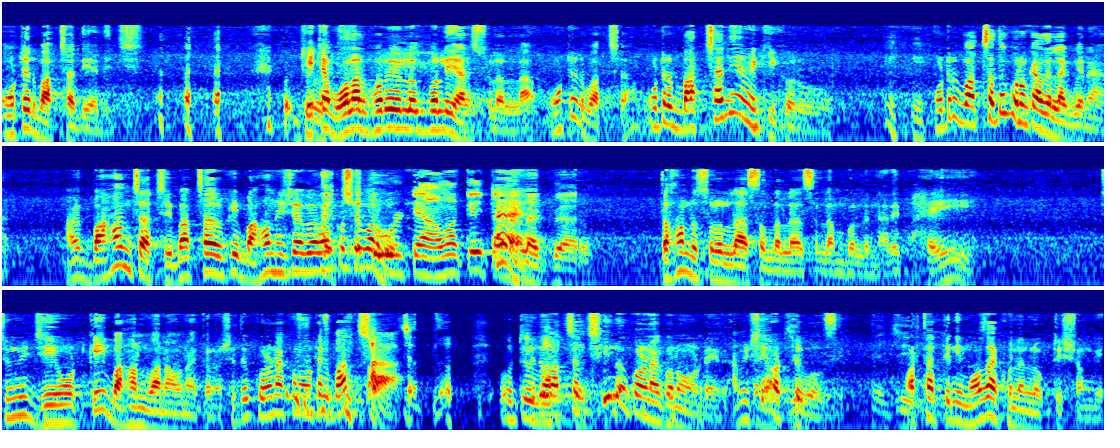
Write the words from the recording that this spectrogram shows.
ওটের বাচ্চা দিয়ে দিচ্ছি। এটা বলার পরে লোক বলি আরসুল্লাহ ওটের বাচ্চা? ওটের বাচ্চা দিয়ে আমি কি করব? ওটের বাচ্চা তো কোনো কাজে লাগবে না। আমি বাহন চাচ্ছি বাচ্চা কি বাহন হিসাবে ব্যবহার করতে আচ্ছা, পারব? উল্টে আমাকেই হ্যাঁ। লাগবে আরও। তখন রসুল্লাহ সাল্লাহ সাল্লাম বললেন আরে ভাই তুমি যে ওটকেই বাহন বানাও না কেন সে তো কোনো না কোনো ওটের বাচ্চা। বাচ্চা ছিল কোনো না কোনো ওটের আমি সে অর্থে বলছি। অর্থাৎ তিনি মজা করলেন লোকটির সঙ্গে।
